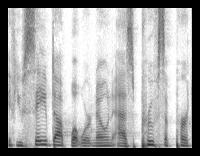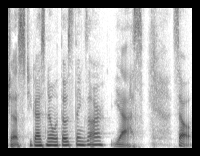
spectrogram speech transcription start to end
if you saved up what were known as proofs of purchase. Do you guys know what those things are? Yes. So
